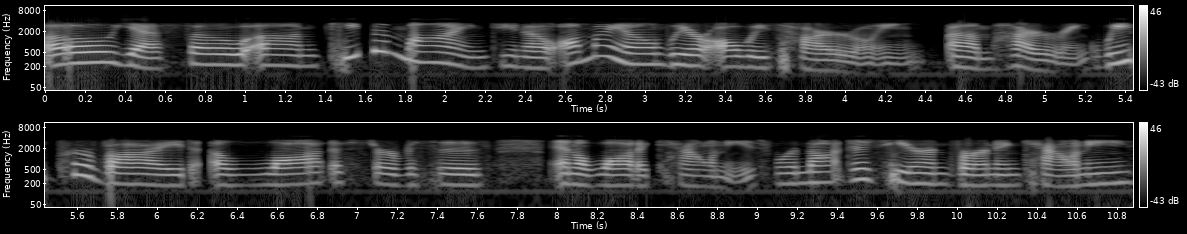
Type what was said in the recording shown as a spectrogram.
Oh yes. So um, keep in mind, you know, on my own, we are always hiring. Um, hiring. We provide a lot of services in a lot of counties. We're not just here in Vernon counties.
